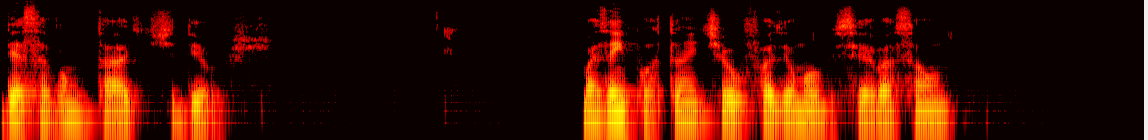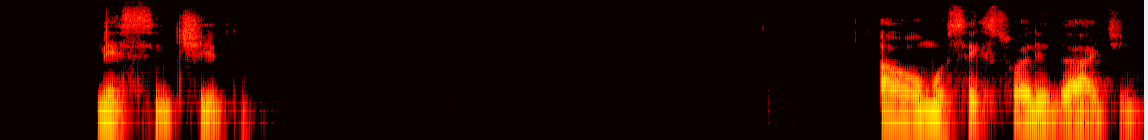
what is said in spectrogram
dessa vontade de Deus. Mas é importante eu fazer uma observação nesse sentido. A homossexualidade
